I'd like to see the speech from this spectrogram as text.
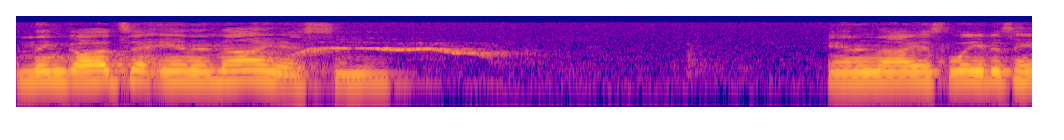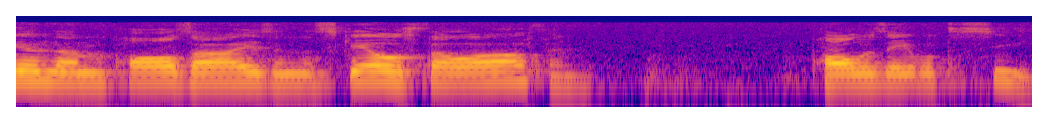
And then God sent Ananias, and Ananias laid his hand on Paul's eyes, and the scales fell off, and Paul was able to see.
